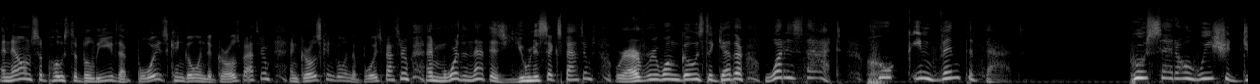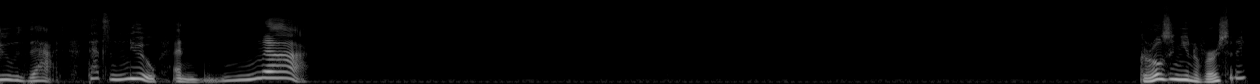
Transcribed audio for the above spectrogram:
And now I'm supposed to believe that boys can go in the girls' bathroom and girls can go in the boys' bathroom. And more than that, there's unisex bathrooms where everyone goes together. What is that? Who invented that? Who said, oh, we should do that? That's new. And nah, Girls in university?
